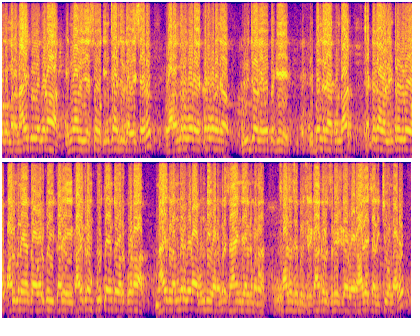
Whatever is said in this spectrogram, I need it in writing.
ఒక మన నాయకులను కూడా ఇన్వాల్వ్ చేస్తూ ఒక ఇన్ఛార్జీలుగా వేశారు. వారందరూ కూడా ఎక్కడ కూడా నిరుద్యోగ యువతకి ఇబ్బంది లేకుండా చక్కగా వాళ్ళ ఇంటర్వ్యూలో పాల్గొనేంత వరకు ఈ కార్య- ఈ కార్యక్రమం పూర్తయ్యేంత వరకు కూడా నాయకులందరూ కూడా ఉండి వారందరూ సహాయం చేయాలని మన శాసనసభ్యులు శ్రీ సురేష్ గారు వారు ఆదేశాలు ఇచ్చి ఉన్నారు.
